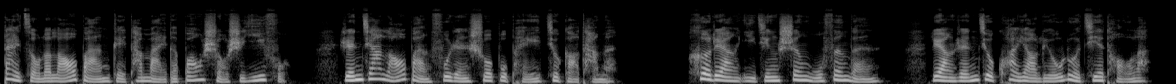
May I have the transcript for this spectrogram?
带走了老板给他买的包、首饰、衣服，人家老板夫人说不赔就告他们。贺亮已经身无分文，两人就快要流落街头了。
